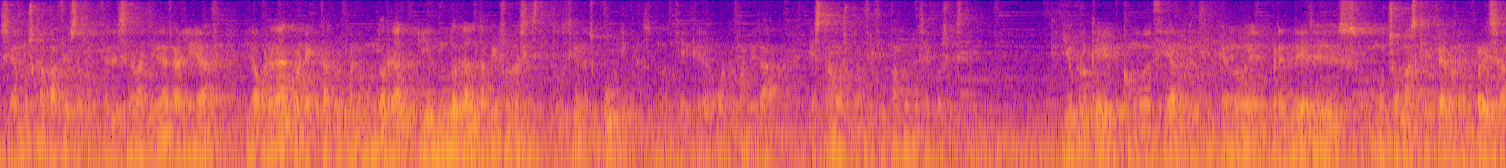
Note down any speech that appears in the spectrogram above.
seamos capaces de ofrecer ese baño de realidad y de alguna manera conectarlo con el mundo real y el mundo real también son las instituciones públicas, ¿no? que, que de alguna manera estamos participando en ese ecosistema. Yo creo que, como decía al principio, ¿no? emprender es mucho más que crear una empresa,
